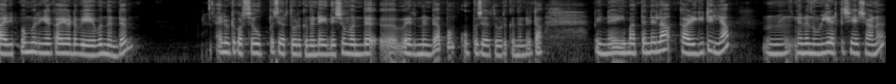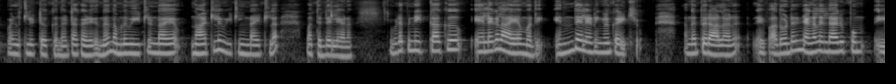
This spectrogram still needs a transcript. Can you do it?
പരിപ്പും മുരിങ്ങക്കായും അവിടെ വേവുന്നുണ്ട്. അതിലോട്ട് കുറച്ച് ഉപ്പ് ചേർത്ത് കൊടുക്കുന്നുണ്ട്. ഏകദേശം വെന്ത് വരുന്നുണ്ട്. അപ്പം ഉപ്പ് ചേർത്ത് കൊടുക്കുന്നുണ്ട് കേട്ടോ പിന്നെ ഈ മത്തന്റെ ഇല കഴുകിയിട്ടില്ല. ഇങ്ങനെ നുള്ളി എടുത്ത ശേഷമാണ് വെള്ളത്തിലിട്ട് വെക്കുന്നത് കേട്ടോ കഴുകുന്നത്. നമ്മൾ വീട്ടിലുണ്ടായ നാട്ടിൽ വീട്ടിലുണ്ടായിട്ടുള്ള മത്തന്റെ ഇലയാണ്. ഇവിടെ പിന്നെ ഇക്കാക്ക് ഇലകളായാൽ മതി. എന്ത് ഇലയാണെങ്കിലും കഴിക്കും. അങ്ങനത്തെ ഒരാളാണ്. ഇപ്പം അതുകൊണ്ട് തന്നെ ഞങ്ങളെല്ലാവരും ഇപ്പം ഈ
